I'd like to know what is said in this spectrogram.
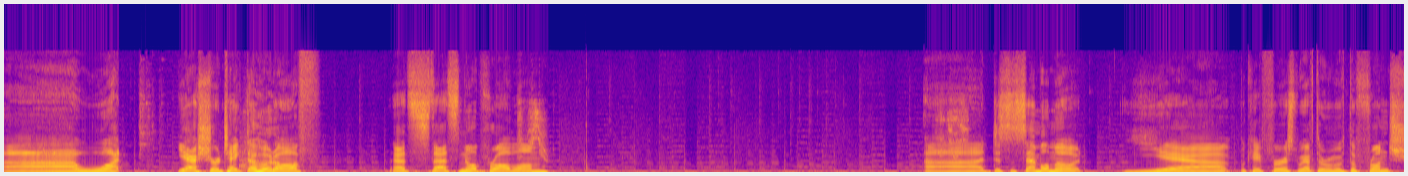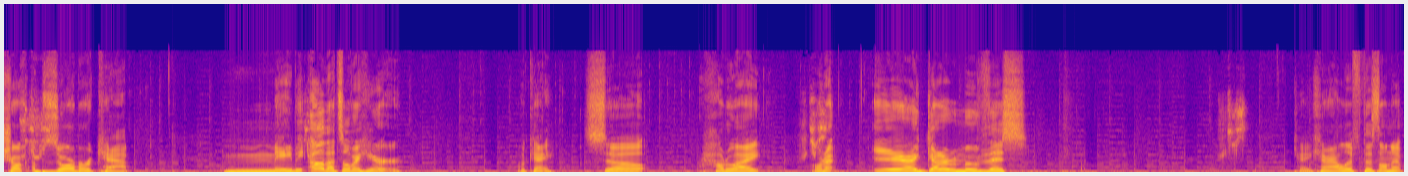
Ah, uh, what? Yeah, sure. Take the hood off. That's that's no problem. Uh, disassemble mode. Yeah. Okay, first we have to remove the front shock absorber cap. Maybe. Oh, that's over here. Okay. So, how do I... I wanna... Yeah, I gotta remove this. Okay, can I lift this on a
